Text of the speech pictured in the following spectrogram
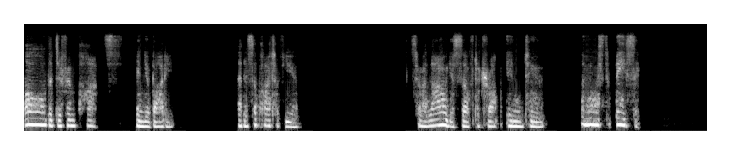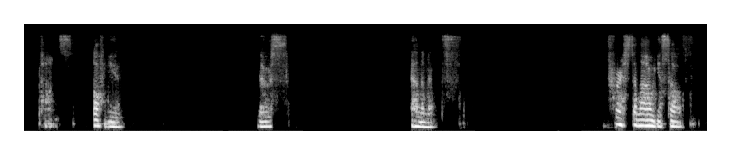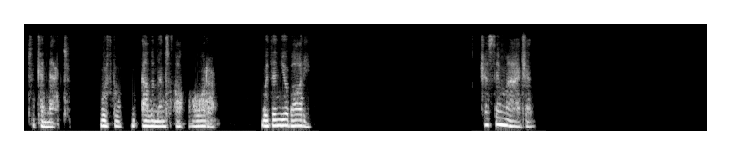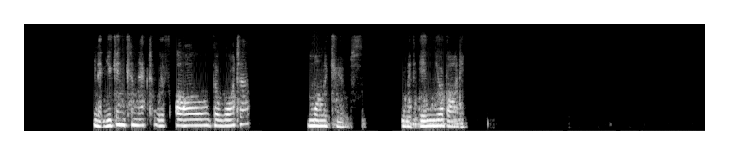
all the different parts in your body that is a part of you. So allow yourself to drop into the most basic parts of you. Those elements. First, allow yourself to connect with the element of water within your body. Just imagine that you can connect with all the water molecules within your body.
